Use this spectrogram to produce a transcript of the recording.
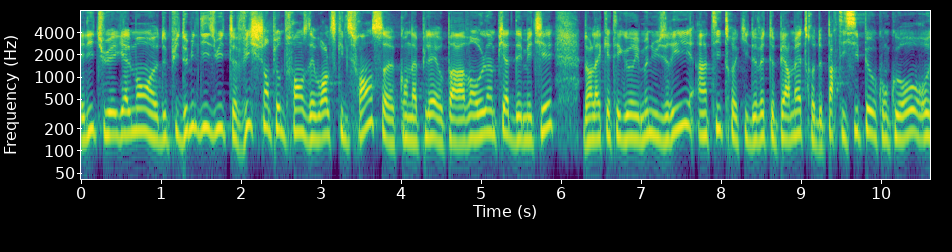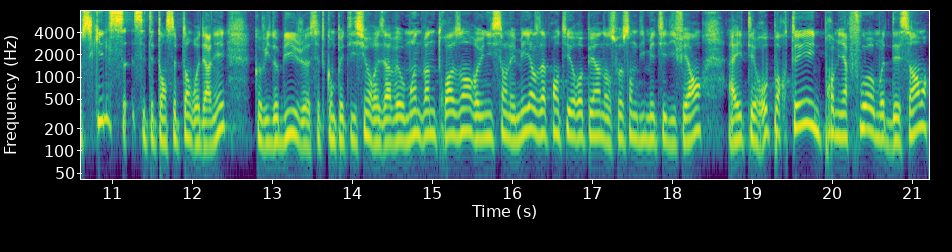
Eddie, tu es également euh, depuis 2018 vice-champion de France des World Skills France, euh, qu'on appelait auparavant Olympiade des métiers, dans la catégorie menuiserie, un titre qui devait te permettre de participer au concours EuroSkills. C'était en septembre dernier. Covid oblige, cette compétition réservée aux moins de 23 ans, réunissant les meilleurs apprentis européens dans 70 métiers différents, a été reportée une première fois au mois de décembre.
